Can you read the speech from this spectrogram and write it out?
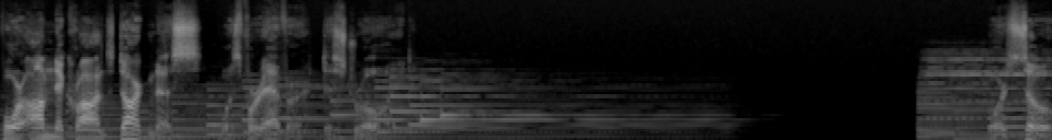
For Omnicron's darkness was forever destroyed. Or so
